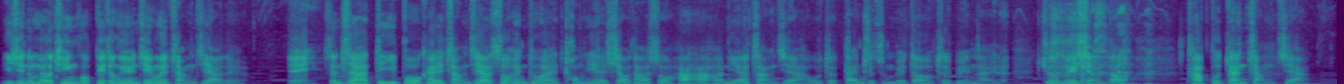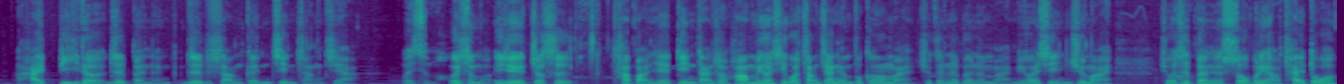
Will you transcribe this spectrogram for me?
以前都没有听过被动元件会涨价的，对。甚至他第一波开始涨价的时候，很多人还同意来笑他说：“哈哈哈，你要涨价，我的单子准备到我这边来了。”就没想到 他不但涨价，还逼得日本人、日商跟进涨价。为什么？为什么？因为就是他把一些订单说：“好，没关系，我涨价，你们不跟我买，就跟日本人买，没关系，你去买。”就是本人受不了太多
